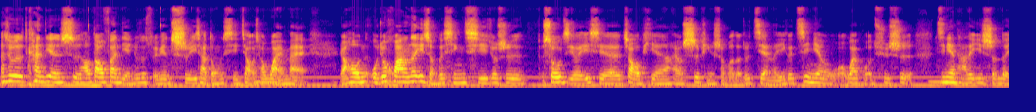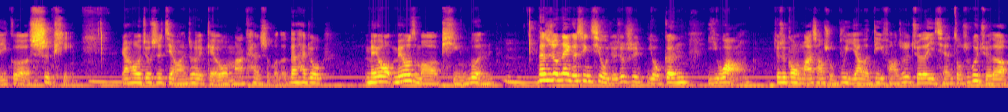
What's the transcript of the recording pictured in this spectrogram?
那就是看电视，然后到饭点就是随便吃一下东西，叫一下外卖。然后我就花了那一整个星期，就是收集了一些照片，还有视频什么的，就剪了一个纪念我外婆去世、纪念她的一生的一个视频。然后就是剪完之后给我妈看什么的，但她就没有没有怎么评论。嗯，但是就那个星期，我觉得就是有跟以往就是跟我妈相处不一样的地方，就是觉得以前总是会觉得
